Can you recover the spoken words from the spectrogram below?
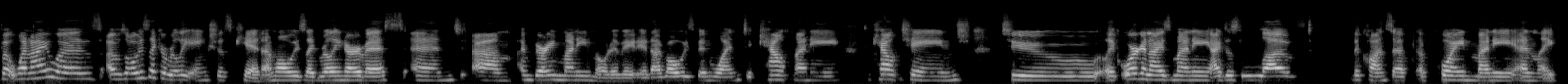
but when I was, I was always like a really anxious kid. I'm always like really nervous and um, I'm very money motivated. I've always been one to count money, to count change, to like organize money. I just loved the concept of coin money and like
